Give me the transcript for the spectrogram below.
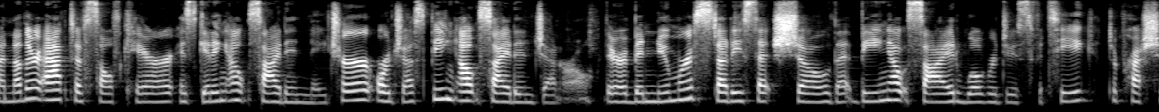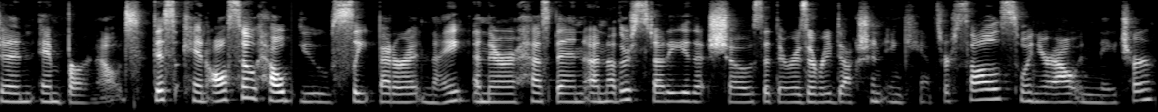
Another act of self care is getting outside in nature or just being outside in general. There have been numerous studies that show that being outside will reduce fatigue, depression, and burnout. This can also help you sleep better at night, and there has been another study that shows that there is a reduction in cancer cells when you're out in nature.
